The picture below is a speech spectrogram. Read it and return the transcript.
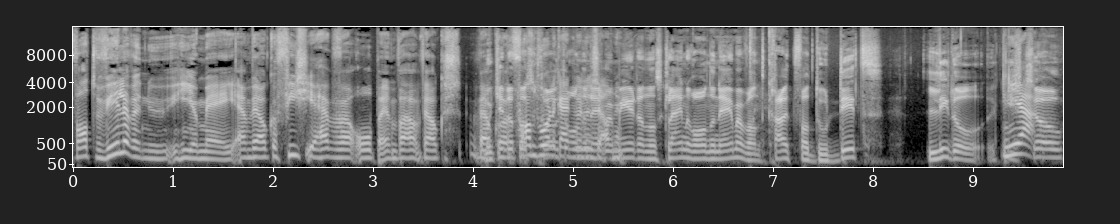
wat willen we nu hiermee? En welke visie hebben we op? En wel- welke, welke Moet je dat als verantwoordelijkheid we zelf ondernemer meer dan als kleinere ondernemer? Want Kruidvat doet dit, Lidl kiest Ja. zo.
